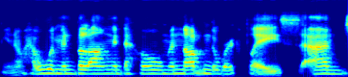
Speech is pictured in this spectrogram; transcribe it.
you know how women belong in the home and not in the workplace, and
